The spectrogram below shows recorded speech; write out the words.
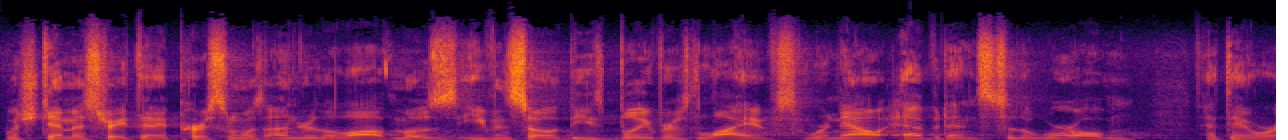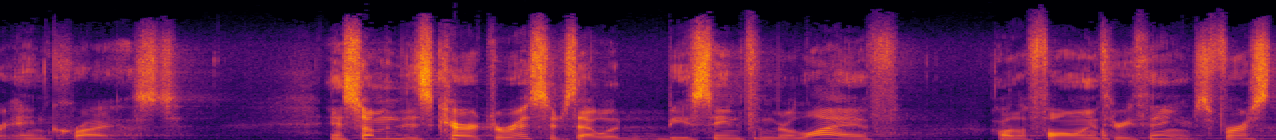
which demonstrate that a person was under the law of Moses, even so, these believers' lives were now evidence to the world that they were in Christ. And some of these characteristics that would be seen from their life are the following three things. First,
